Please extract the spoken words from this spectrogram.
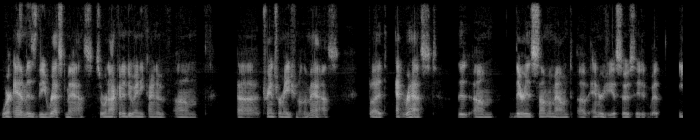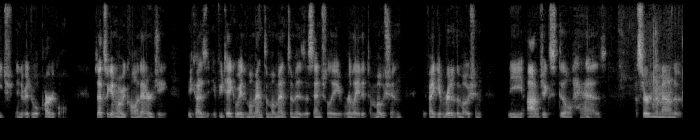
where m is the rest mass, so we're not going to do any kind of um, uh, transformation on the mass, but at rest, the, um, there is some amount of energy associated with each individual particle. So that's again why we call it energy, because if you take away the momentum, momentum is essentially related to motion. If I get rid of the motion, the object still has a certain amount of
